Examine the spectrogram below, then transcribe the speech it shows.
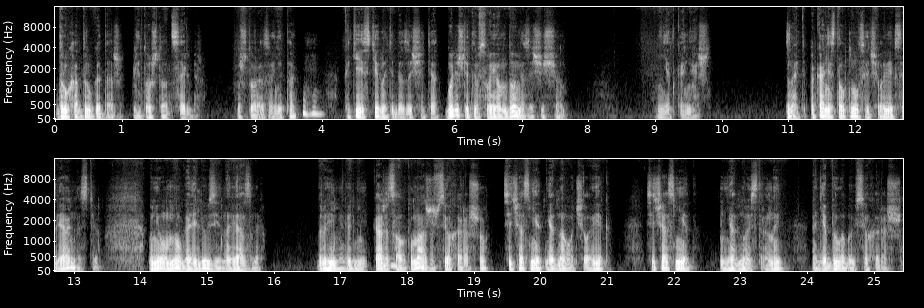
друг от друга даже, не то что от Цербера. Ну что, разве не так? Угу. Какие стены тебя защитят? Будешь ли ты в своем доме защищен? Нет, конечно. Знаете, пока не столкнулся человек с реальностью, у него много иллюзий, навязанных другими людьми. Кажется, вот у нас же все хорошо. Сейчас нет ни одного человека, сейчас нет ни одной страны, где было бы все хорошо.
